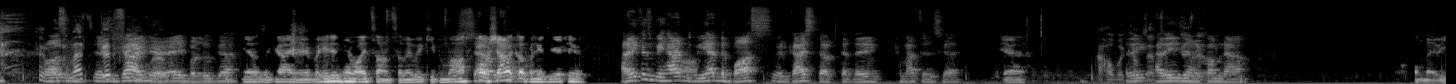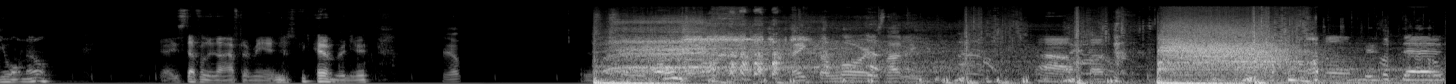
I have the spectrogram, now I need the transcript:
well, Awesome. that's There's good a for guy you, here, hey, Beluga. Yeah, there's a guy here, but he didn't turn lights on, so maybe we keep him off. Shadow oh, Shadow Company's here too. I think because we had we had the boss, the guy stuck that they didn't come after this guy. Yeah. I hope it I comes think, I think he's gonna guys, come now. Well, maybe he won't know. Yeah, he's definitely not after me and him and you. Yep. Yeah. Thank the Lord, it's not me. Ah, fuck. Oh, he's dead.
